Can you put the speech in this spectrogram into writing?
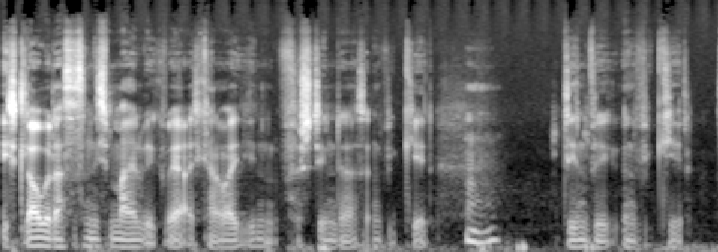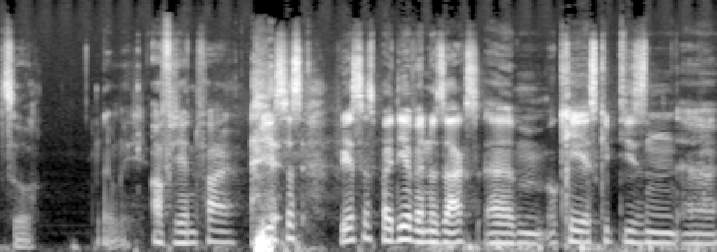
ich glaube, dass es nicht mein Weg wäre. Ich kann aber jeden verstehen, der das irgendwie geht. Mhm. Den Weg irgendwie geht. So nämlich. Auf jeden Fall. Wie ist das, wie ist das bei dir, wenn du sagst, ähm, okay, es gibt diesen, äh,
